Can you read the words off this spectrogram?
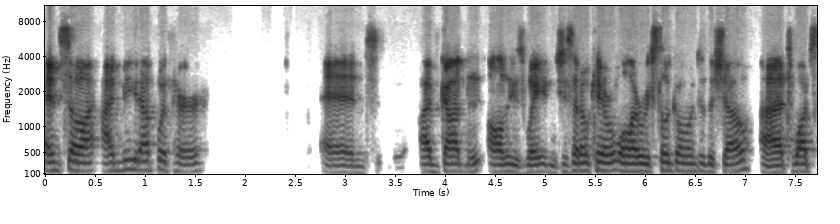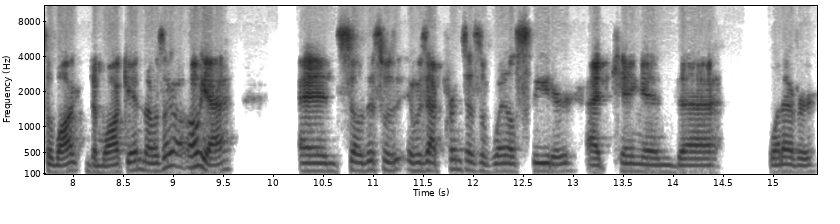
and so I, I, meet up with her, and I've got the, all these weight, and she said, "Okay, well, are we still going to the show uh, to watch the walk them walk in?" And I was like, "Oh yeah." And so this was it was at Princess of Wales Theater at King and uh, whatever,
